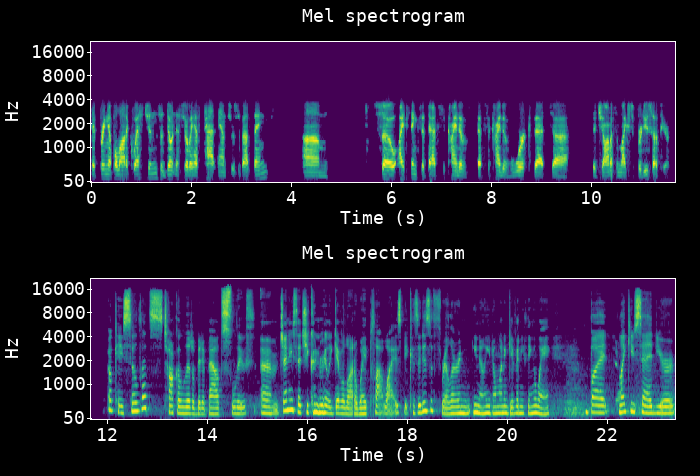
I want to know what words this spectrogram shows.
that bring up a lot of questions and don't necessarily have pat answers about things. Um, so I think that that's the kind of that's the kind of work that uh, that Jonathan likes to produce up here. Okay, so let's talk a little bit about Sleuth. Um, Jenny said she couldn't really give a lot away plot wise because it is a thriller, and you know you don't want to give anything away. But yeah. like you said, you're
